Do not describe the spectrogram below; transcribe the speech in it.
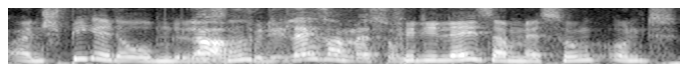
einen Spiegel da oben Ja, gelassen. für die Lasermessung. für die Lasermessung. Und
